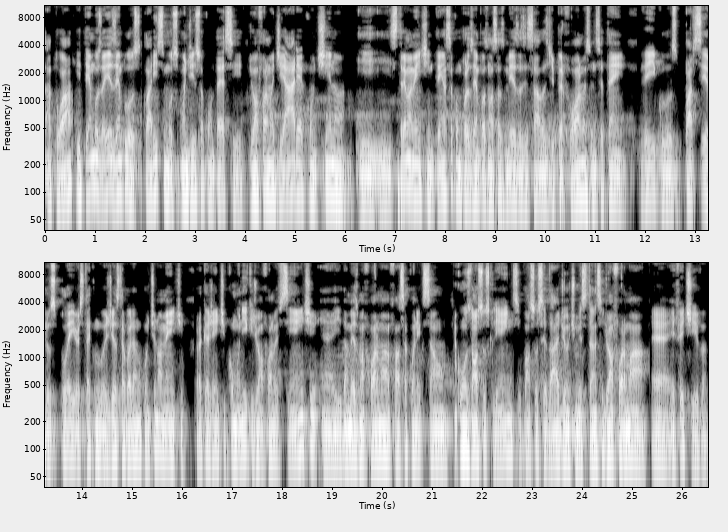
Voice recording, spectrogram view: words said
atuar. E temos aí exemplos claríssimos onde isso acontece de uma forma diária, contínua e, e extremamente intensa, como por exemplo as nossas mesas e salas de performance, onde você tem veículos, parceiros, players, tecnologias trabalhando continuamente para que a gente comunique de uma forma eficiente é, e da mesma forma faça a conexão com os nossos clientes e com a sociedade em última instância de uma forma é, efetiva.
